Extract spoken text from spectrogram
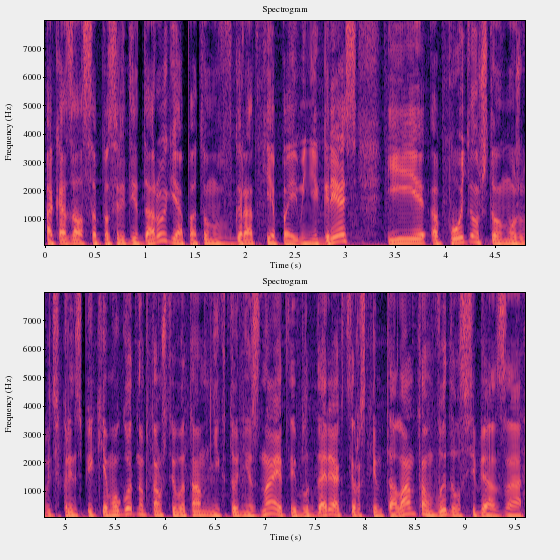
оказался посреди дороги, а потом в городке по имени Грязь, и понял, что он может быть, в принципе, кем угодно, потому что его там никто не знает, и благодаря актерским талантам выдал себя за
